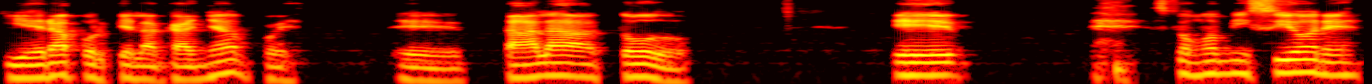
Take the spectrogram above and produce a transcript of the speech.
y era porque la caña pues eh, tala todo. son omisiones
